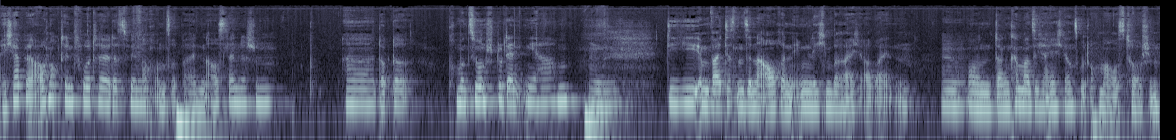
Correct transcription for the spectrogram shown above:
Ich habe ja auch noch den Vorteil, dass wir noch unsere beiden ausländischen äh, Doktor Promotionsstudenten hier haben, die im weitesten Sinne auch in ähnlichen Bereich arbeiten. Mhm. Und dann kann man sich eigentlich ganz gut auch mal austauschen,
